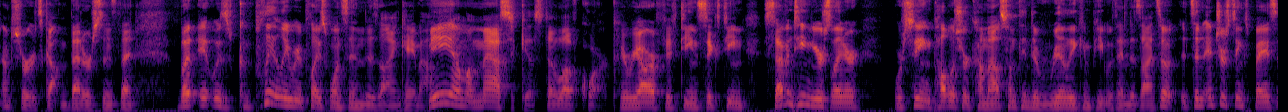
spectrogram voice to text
I'm sure it's gotten better since then, but it was completely replaced once InDesign came out. Me, I'm a masochist. I love Quark. Here we are 15, 16, 17 years later we're seeing publisher come out something to really compete with InDesign. So it's an interesting space.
